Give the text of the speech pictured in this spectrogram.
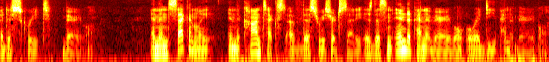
a discrete variable? And then secondly, in the context of this research study, is this an independent variable or a dependent variable?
